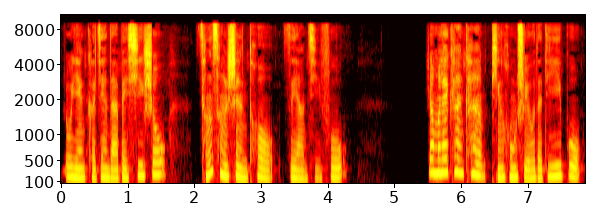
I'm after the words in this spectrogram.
肉眼可见的被吸收，层层渗透，滋养肌肤。让我们来看看平衡水油的第一步：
